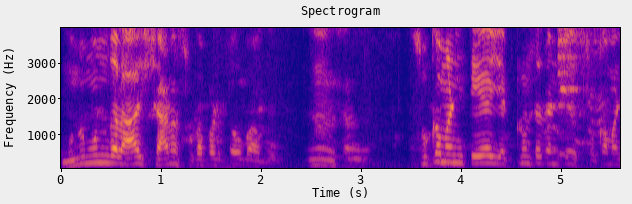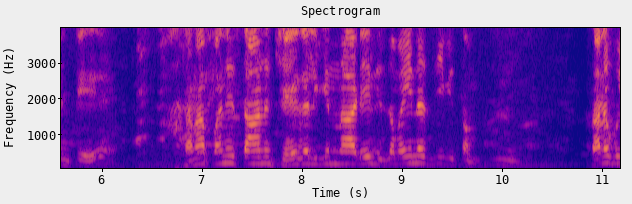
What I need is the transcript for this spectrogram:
మునుముందల చాలా సుఖపడతావు బాబు సుఖం అంటే ఎట్లుంటదంటే సుఖం అంటే తన పని తాను చేయగలిగినాడే నిజమైన జీవితం. తనకు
